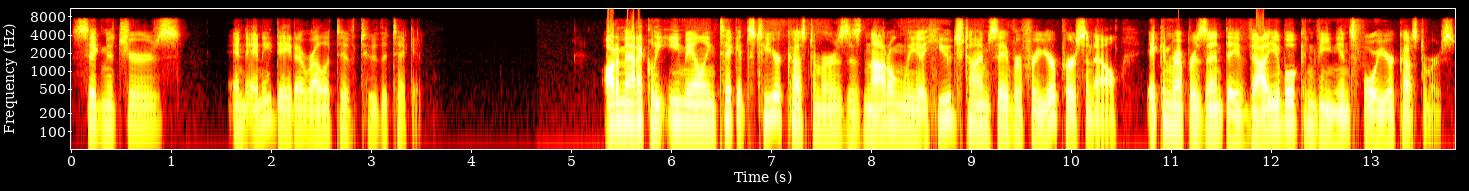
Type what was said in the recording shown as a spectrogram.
signatures, and any data relative to the ticket. Automatically emailing tickets to your customers is not only a huge time saver for your personnel, it can represent a valuable convenience for your customers.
